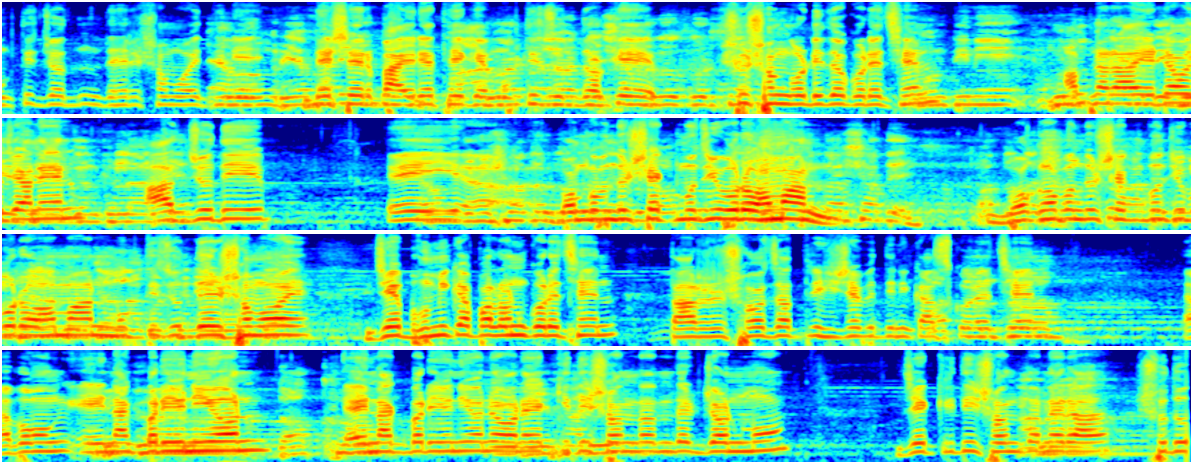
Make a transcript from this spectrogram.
মুক্তিযুদ্ধের সময় তিনি দেশের বাইরে থেকে মুক্তিযুদ্ধকে সুসংগঠিত করেছেন। আপনারা এটাও জানেন আজ যদি এই বঙ্গবন্ধু শেখ মুজিবুর রহমান বঙ্গবন্ধু শেখ মুজিবুর রহমান মুক্তিযুদ্ধের সময় যে ভূমিকা পালন করেছেন তার সহযাত্রী হিসেবে তিনি কাজ করেছেন। এবং এই নাগবাড়ি ইউনিয়ন এই নাগবাড়ি ইউনিয়নে অনেক কৃতি সন্তানদের জন্ম। যে কৃতি সন্তানেরা শুধু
